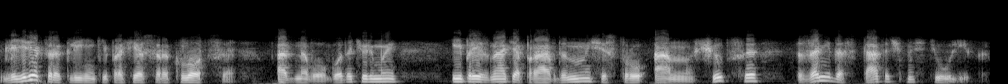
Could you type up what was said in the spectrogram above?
для директора клиники профессора Клотца одного года тюрьмы и признать оправданной сестру Анну Щутце за недостаточностью улик.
